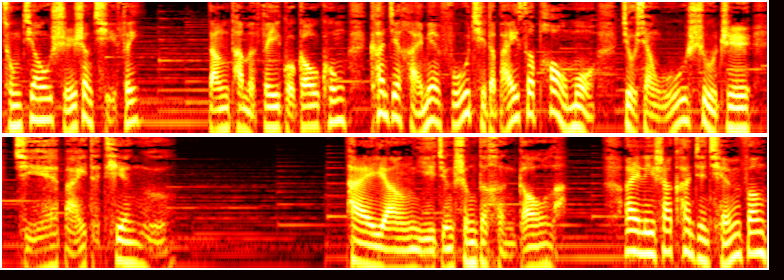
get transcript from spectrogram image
从礁石上起飞。当他们飞过高空，看见海面浮起的白色泡沫，就像无数只洁白的天鹅。太阳已经升得很高了，艾丽莎看见前方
